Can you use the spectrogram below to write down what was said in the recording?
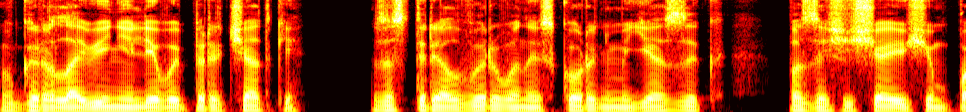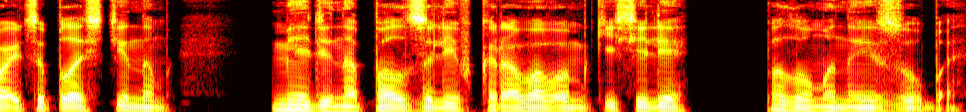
В горловине левой перчатки застрял вырванный с корнем язык, по защищающим пальцы пластинам медленно ползли в кровавом киселе поломанные зубы.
